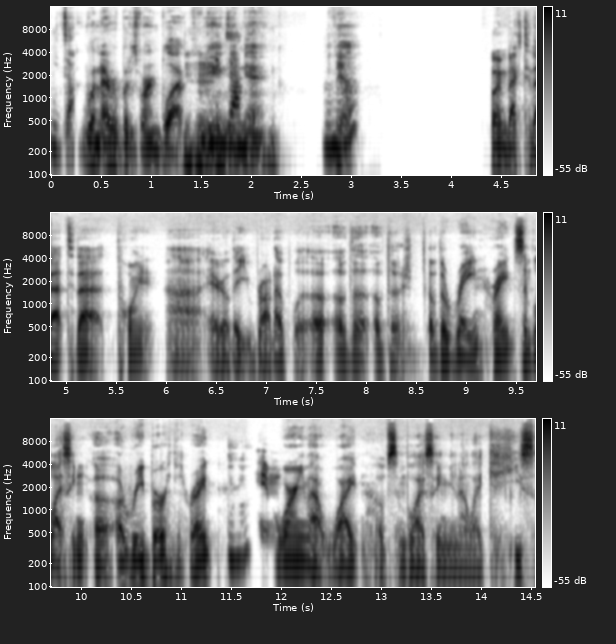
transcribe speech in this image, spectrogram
exactly. when everybody's wearing black. Mm-hmm. Yin exactly. and yang. Mm-hmm. Yeah going back to that to that point, uh, Ariel, that you brought up uh, of the of the of the rain, right, symbolizing a, a rebirth, right? Mm-hmm. Him wearing that white of symbolizing, you know, like he's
